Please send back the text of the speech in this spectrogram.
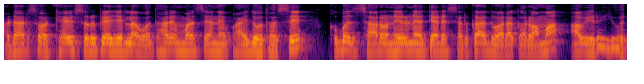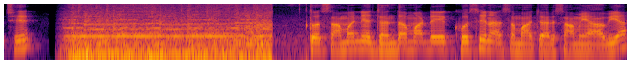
અઢારસો અઠ્યાવીસ રૂપિયા જેટલા વધારે મળશે અને ફાયદો થશે, ખૂબ જ સારો નિર્ણય અત્યારે સરકાર દ્વારા કરવામાં આવી રહ્યો છે. તો સામાન્ય જનતા માટે ખુશીના સમાચાર સામે આવ્યા,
